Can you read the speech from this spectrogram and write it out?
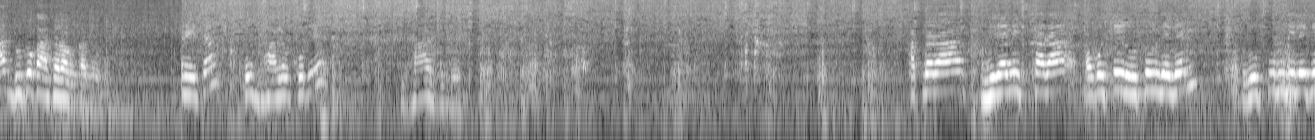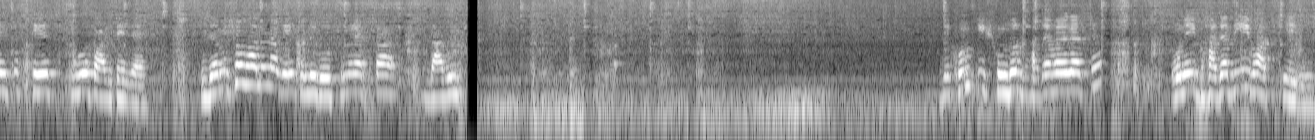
আর দুটো কাঁচা লঙ্কা দেবো। এটা খুব ভালো করে ভাজবো। আপনারা নিরামিষ ছাড়া অবশ্যই রসুন দেবেন। রসুন দিলে কিন্তু টেস্ট পুরো পাল্টে যায়। নিরামিষও ভালো লাগে, কিন্তু রসুনের একটা দারুণ দেখুন কি সুন্দর ভাজা হয়ে গেছে। মনে এই ভাজা দিয়েই ভাত খেয়ে নিই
